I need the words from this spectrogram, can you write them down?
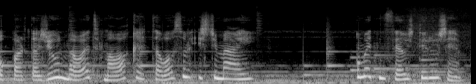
وبارطاجيو المواد في مواقع التواصل الاجتماعي. uma tensão esterogênea.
